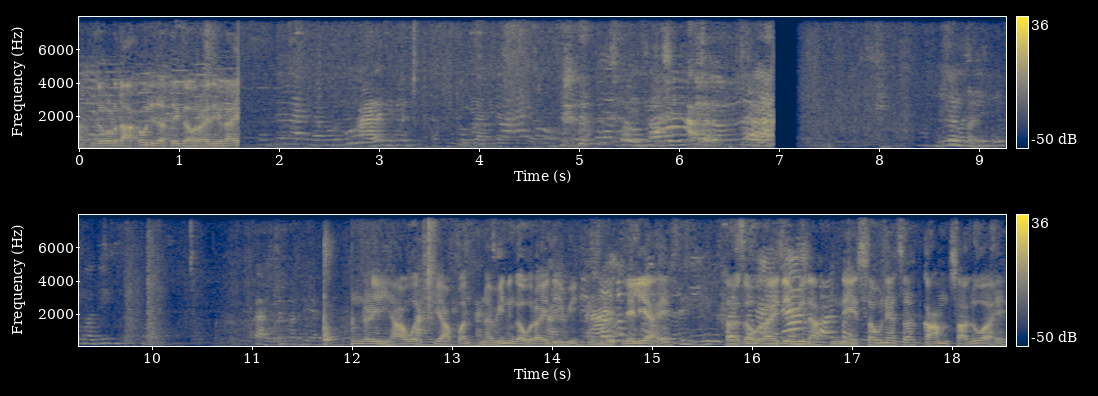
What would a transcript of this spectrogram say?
तोंडाजवळ दाखवली जाते गौराई देवीला. मंडळी ह्या वर्षी आपण नवीन गौराई देवी घेतलेली आहे. तर गौराई देवीला नेसवण्याचं काम चालू आहे.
